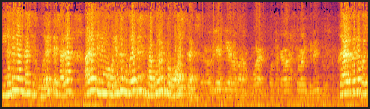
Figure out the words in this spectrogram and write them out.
Y no tenían casi juguetes. Ahora ahora tienen mogollón de juguetes y se aburren como ostras. Pero habría tierra para jugar cosa que ahora solo hay cimentos claro bueno pues,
